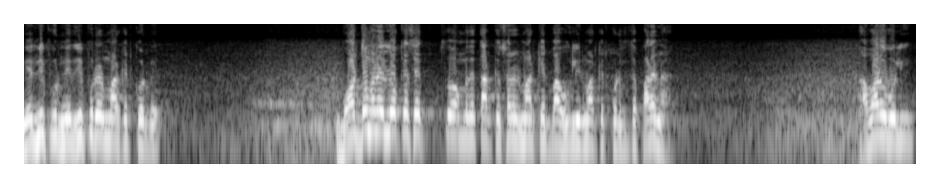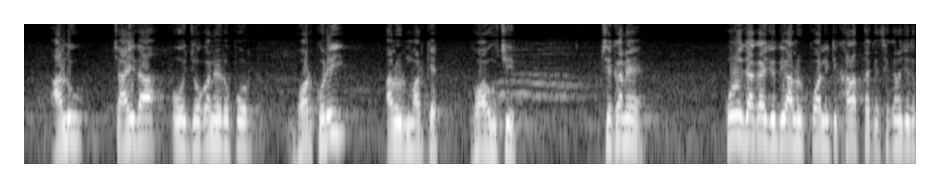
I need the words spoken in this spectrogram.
মেদিনীপুর, মেদিনীপুরের মার্কেট করবে। বর্ধমানের লোক এসে তো আমাদের তারকেশ্বরের মার্কেট বা হুগলির মার্কেট করে দিতে পারে না। আবারও বলি, আলু চাহিদা ও যোগানের ওপর ভর করেই আলুর মার্কেট হওয়া উচিত। সেখানে কোনো জায়গায় যদি আলুর কোয়ালিটি খারাপ থাকে, সেখানে যদি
